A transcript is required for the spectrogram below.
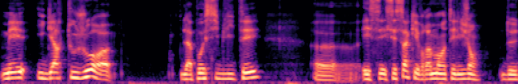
Mais il garde toujours euh, la possibilité, euh, et c'est ça qui est vraiment intelligent, de,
